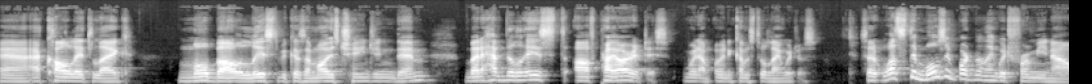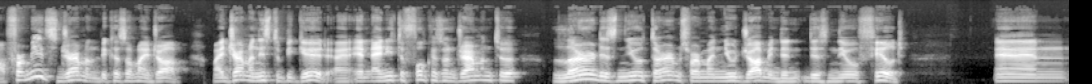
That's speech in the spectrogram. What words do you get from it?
uh, i call it like mobile list because i'm always changing them but i have the list of priorities when, when it comes to languages. So what's the most important language for me now? For me it's german because of my job. My german needs to be good and i need to focus on german to learn these new terms for my new job in the, this new field. And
